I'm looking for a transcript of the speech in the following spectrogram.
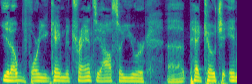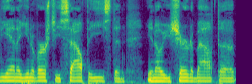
you know, before you came to Transy, also you were uh, head coach at Indiana University Southeast, and you know you shared about the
